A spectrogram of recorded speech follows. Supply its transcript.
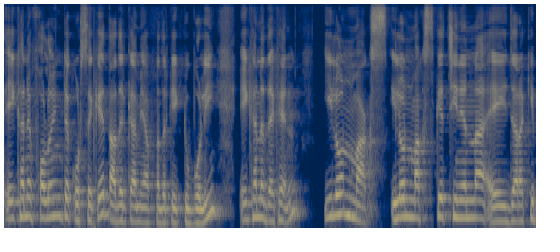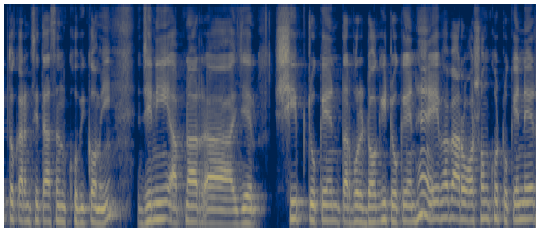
এইখানে ফলোয়িংটা করছে কে? তাদেরকে আমি আপনাদেরকে একটু বলি। এইখানে দেখেন ইলন মার্কস ইলন মার্কসকে চিনেন না এই যারা ক্রিপ্টো কারেন্সিতে আছেন খুবই কমই। যিনি আপনার এই যে শিপ টোকেন তারপরে ডগি টোকেন হ্যাঁ এইভাবে আরও অসংখ্য টোকেনের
